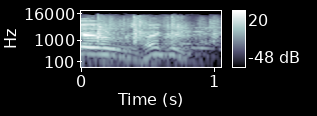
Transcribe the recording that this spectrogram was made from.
you. Thank you.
